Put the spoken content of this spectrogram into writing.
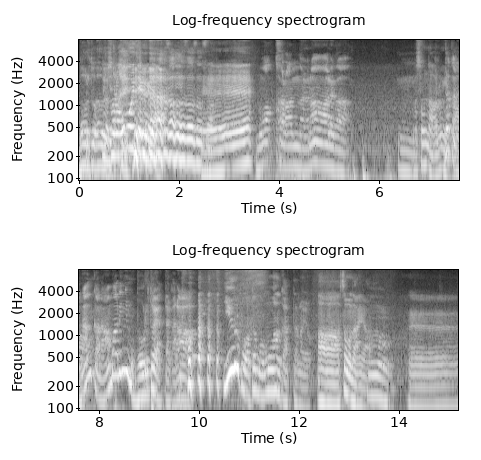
ボルトが浮いてた。それ覚えてるんや そうそうそうそうそう。へもう分からんのよなあれが。うん。えそんなんあるんやだからなんかなあまりにもボルトやったから UFO とも思わんかったのよ、ああそうなんや。へうん。え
